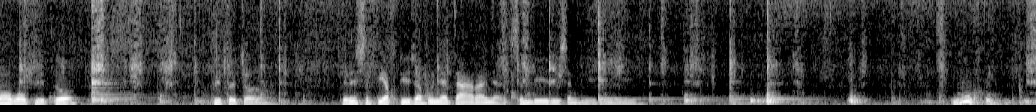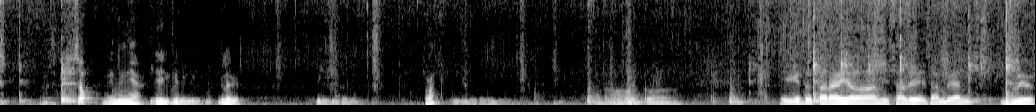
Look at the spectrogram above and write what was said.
mawa beda beda cara. Jadi setiap desa punya caranya sendiri-sendiri. Uh. Sok ininya. Eh, iki. Oke. Iki tutarae ya, misale sampean duwe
